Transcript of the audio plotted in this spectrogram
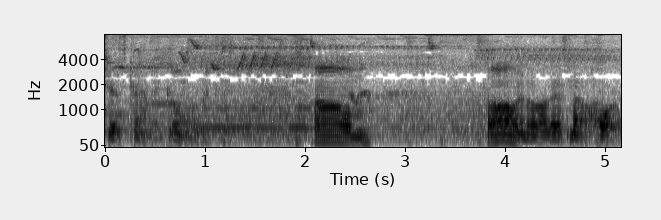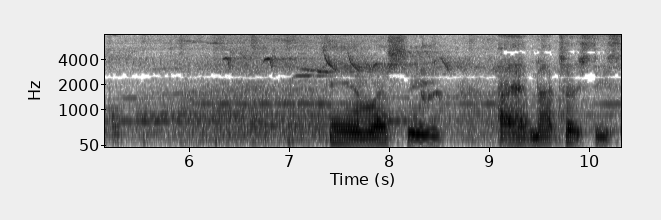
just kind of going with it. Um, all in all, that's not horrible. And let's see, I have not touched DC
